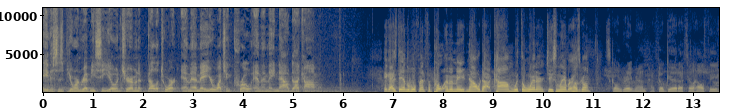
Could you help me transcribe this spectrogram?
Hey, this is Bjorn Rebney, CEO and Chairman of Bellator MMA. You're watching ProMMANow.com. Hey guys, Dan the Wolfman for ProMMANow.com with the winner, Jason Lambert. How's it going? It's going great, man. I feel good. I feel healthy.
